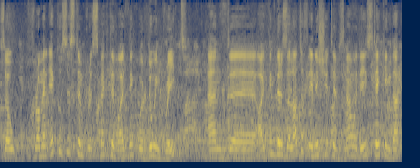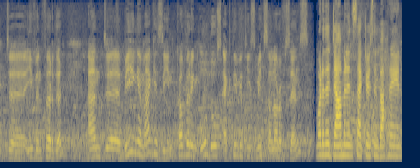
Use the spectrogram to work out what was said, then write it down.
So, from an ecosystem perspective, I think we're doing great, and uh, I think there's a lot of initiatives nowadays taking that even further. And being a magazine covering all those activities makes a lot of sense. What are the dominant sectors in Bahrain?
